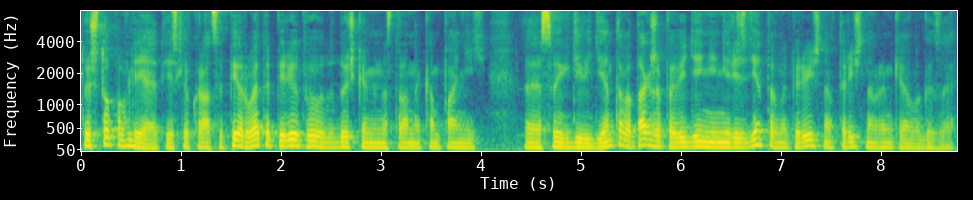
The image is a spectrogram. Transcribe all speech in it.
То есть, что повлияет, если вкратце? Первое, это период вывода дочками иностранных компаний своих дивидендов, а также поведение нерезидентов на первичном вторичном рынке АВГЗ.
